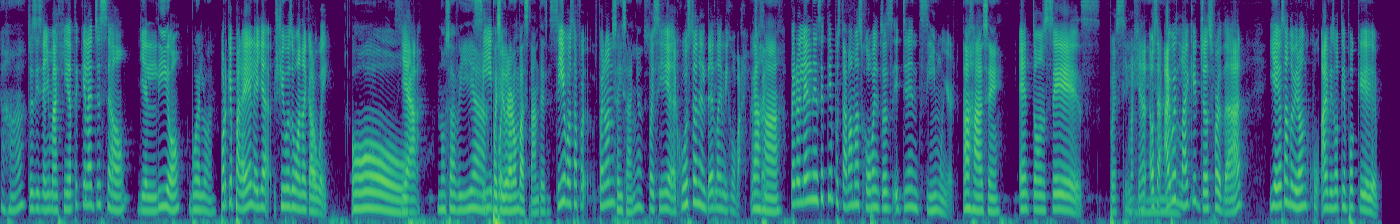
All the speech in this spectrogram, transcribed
Ajá. Entonces dicen, imagínate que la Giselle y el Leo, Vuelvan. porque para él ella, she was the one that got away. Oh. Yeah. No sabía. Sí, pues, pues- sí duraron bastante. Sí, o sea, fue- fueron, Seis años. pues sí, eh, justo en el deadline dijo, ahí". Ajá. Pero él en ese tiempo estaba más joven, entonces it didn't seem weird. Ajá, sí. Entonces, pues imagina, o sea, I would like it just for that. Y ellos anduvieron al mismo tiempo que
